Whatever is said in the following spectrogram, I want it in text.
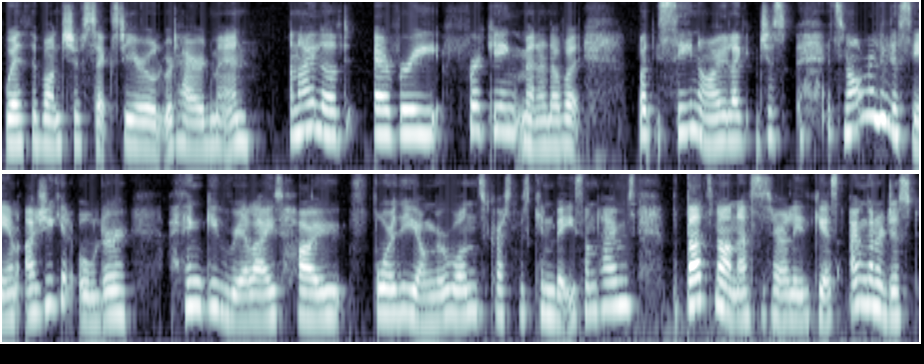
with a bunch of sixty year old retired men and I loved every freaking minute of it. But see now, like, just it's not really the same. As you get older, I think you realize how for the younger ones Christmas can be sometimes, but that's not necessarily the case. I'm gonna just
